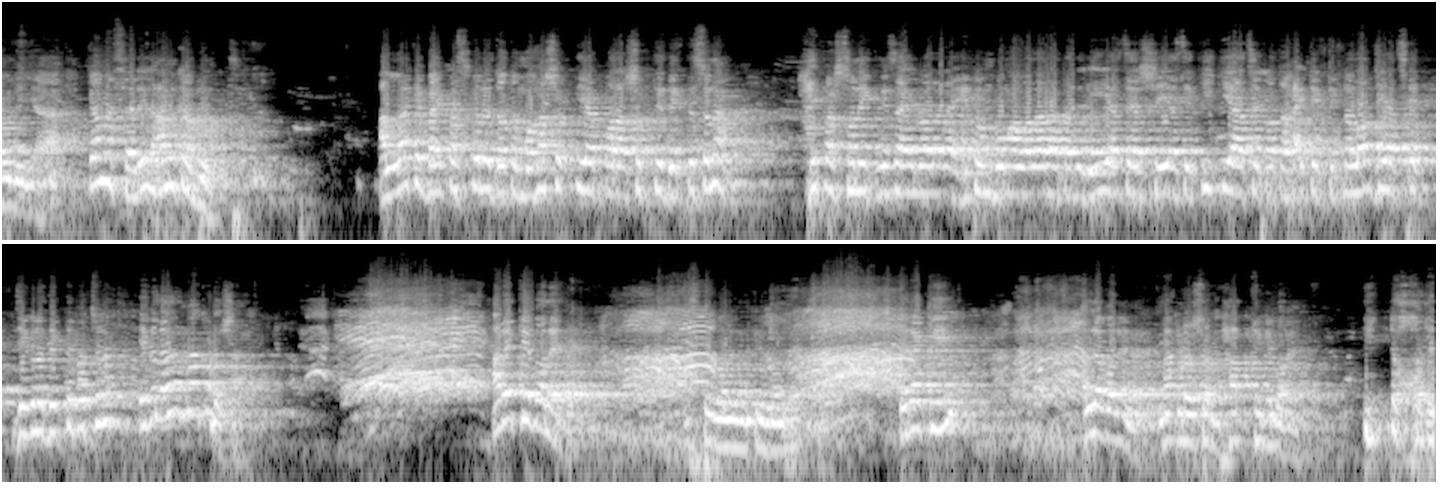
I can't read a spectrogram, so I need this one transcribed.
আউলিয়া কামাসালিল আনকাবুত। আল্লাহকে বাইপাস করে যত মহাশক্তি আর পরাশক্তি দেখতেছো না হাইপারসনিক মিসাইল ওয়ালারা এটম বোমা ওয়ালারা তাদের এই আছে আর সেই আছে, কি কি আছে, কত হাইটেক টেকনোলজি আছে, যেগুলো দেখতে পাচ্ছ না, এগুলো মাকড়সা। আরে কে বলে? কি বলেন কি বলেন এরা কি? আল্লাহ বলেন, মাকড়সার ভাব থেকে বলেন ইত্য হবে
